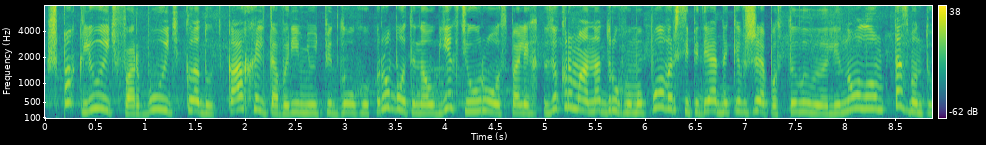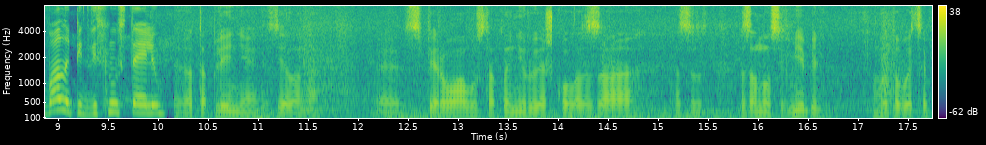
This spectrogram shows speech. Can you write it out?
Шпаклюють, фарбують, кладуть кахель та вирівнюють підлогу. Роботи на об'єкті у розпалі. Зокрема, на другому поверсі підрядники вже постелили лінолеум та змонтували підвісну стелю. Отопление сделано. Э, С 1 августа планируя школа за, за- заносить мебель, готовится к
